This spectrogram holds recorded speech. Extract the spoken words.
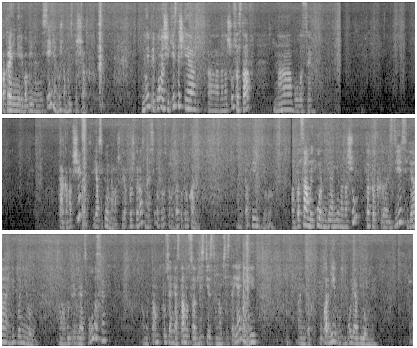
по крайней мере, во время нанесения нужно быть в перчатках. Ну и при помощи кисточки э, наношу состав на волосы. Так, а вообще, я вспомнила, что я в прошлый раз наносила просто вот так вот руками. Вот так я и сделаю. А под самые корни я не наношу, так как э, здесь я не планирую э, выпрямлять волосы. Вот там пусть они останутся в естественном состоянии, и они так у корней будут более объемные. Так,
